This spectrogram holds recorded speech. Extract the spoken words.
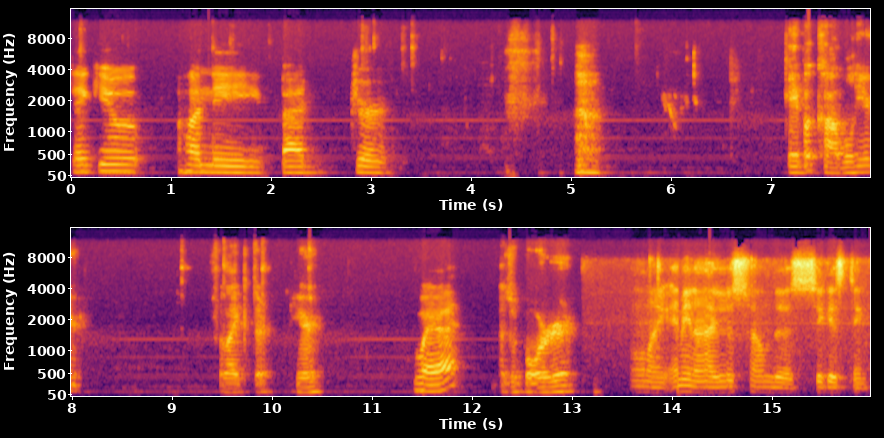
Thank you, honey badger. okay, you put cobble here? For like the here Where at? as a border. Oh my! I mean, I just found the sickest thing.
